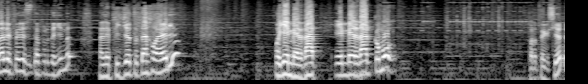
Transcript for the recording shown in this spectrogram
Vale, Fede se está protegiendo. Vale, Pilloto, tajo aéreo. Oye, en verdad, en verdad, ¿cómo? ¿Protección?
